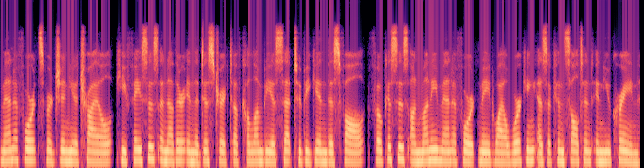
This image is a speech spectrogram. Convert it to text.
Manafort's Virginia trial, he faces another in the District of Columbia set to begin this fall, focuses on money Manafort made while working as a consultant in Ukraine.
